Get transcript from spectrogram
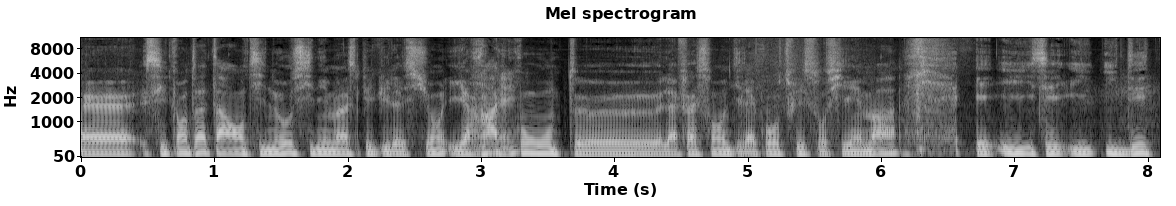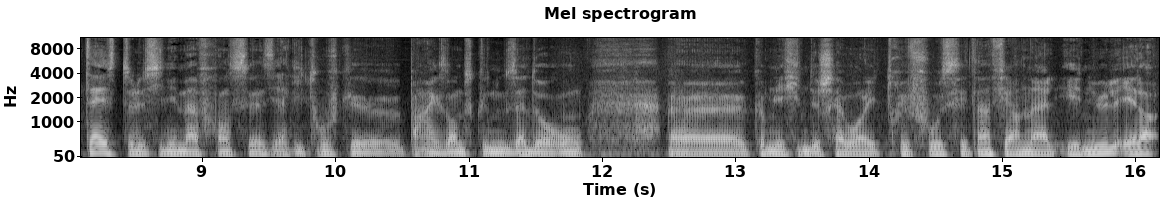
Euh, c'est Quentin Tarantino, cinéma spéculation. Il ouais. raconte euh, la façon dont il a construit son cinéma et il, il, il déteste le cinéma français. C'est-à-dire qu'il trouve que, par exemple, ce que nous adorons, euh, comme les films de Chabrol et de Truffaut, c'est infernal et nul. Et alors,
